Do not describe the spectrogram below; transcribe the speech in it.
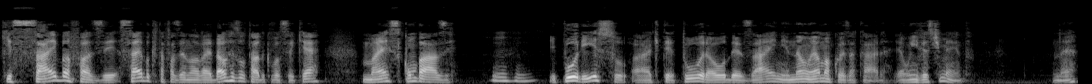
que saiba fazer, saiba o que está fazendo, ela vai dar o resultado que você quer, mas com base. Uhum. E por isso a arquitetura ou design não é uma coisa cara, é um investimento. Né?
